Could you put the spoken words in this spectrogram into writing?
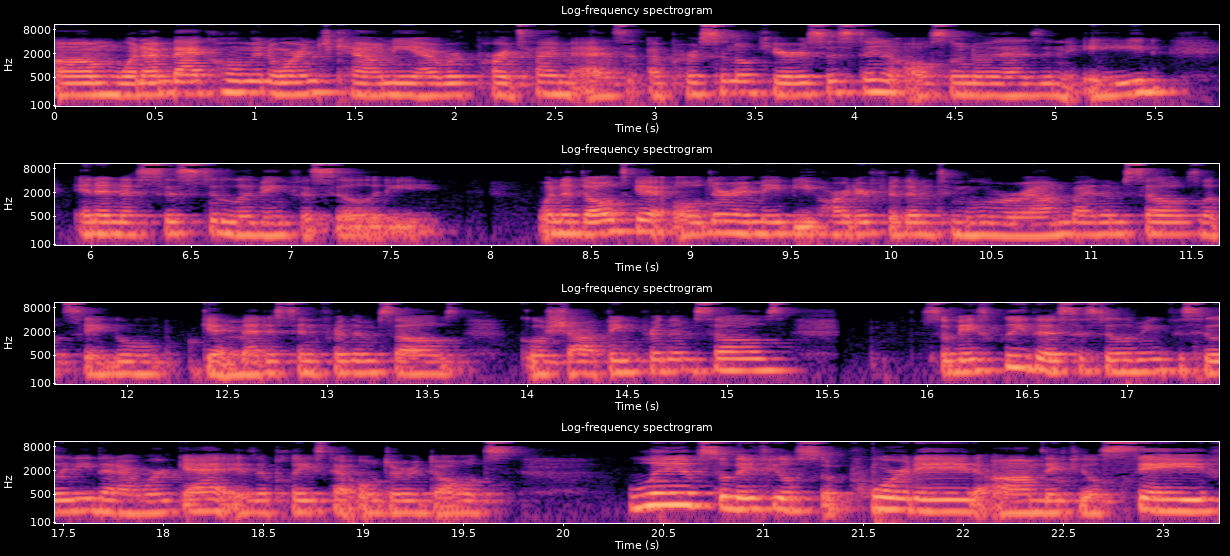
Um, when I'm back home in Orange County, I work part time as a personal care assistant, also known as an aide, in an assisted living facility. When adults get older, it may be harder for them to move around by themselves. Let's say go get medicine for themselves, go shopping for themselves. So basically, the assisted living facility that I work at is a place that older adults live so they feel supported, um, they feel safe,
